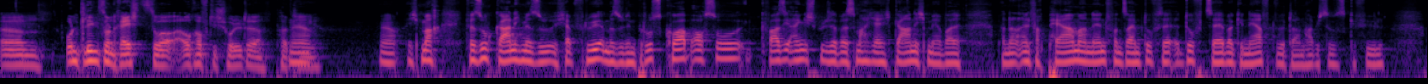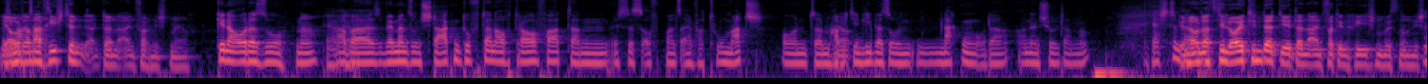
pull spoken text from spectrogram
Ähm, und links und rechts so auch auf die Schulterpartie. Ja. Ja, ich mach, ich versuche gar nicht mehr so, ich habe früher immer so den Brustkorb auch so quasi eingesprüht, aber das mache ich eigentlich gar nicht mehr, weil man dann einfach permanent von seinem Duft, Duft selber genervt wird, dann habe ich so das Gefühl. Ja, Also oder macht mache ich den dann einfach nicht mehr. Genau, oder so, ne? Ja, aber wenn man so einen starken Duft dann auch drauf hat, dann ist es oftmals einfach too much und dann habe Ja. ich den lieber so im Nacken oder an den Schultern, ne? Ja, stimmt. Genau, Ähm, dass die Leute hinter dir dann einfach den riechen müssen und nicht.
